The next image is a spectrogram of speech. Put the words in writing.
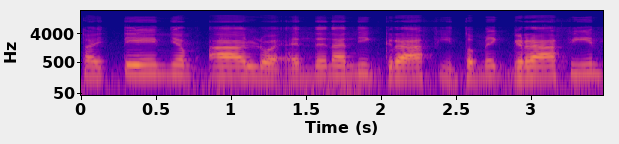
Titanium alloy, and then I need graphene. To make graphene,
